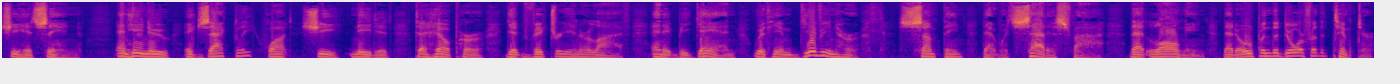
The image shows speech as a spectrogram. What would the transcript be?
she had sinned. And He knew exactly what she needed to help her get victory in her life. And it began with Him giving her something that would satisfy that longing that opened the door for the tempter.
